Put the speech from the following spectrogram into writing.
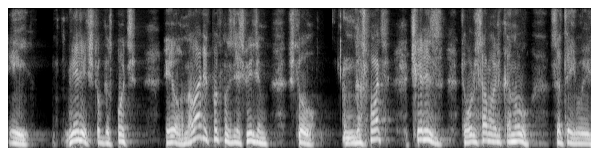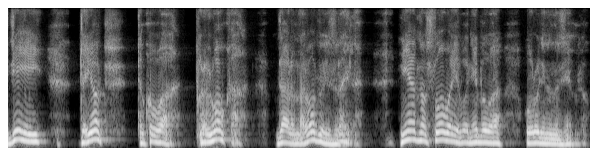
и верить, что Господь ее наладит. Вот мы здесь видим, что Господь через того же самого Элькану с этой его идеей дает такого пророка, дара народу Израиля. Ни одно слово его не было уронено на землю.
